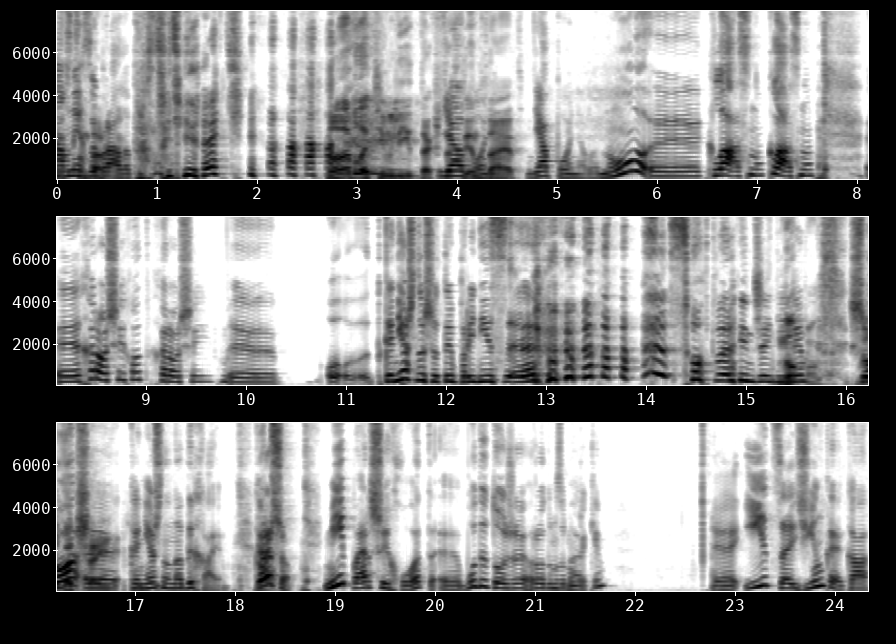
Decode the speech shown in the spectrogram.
вона в них стандартная. забрала просто ті речі. Но она была тимлит, так что Я хрен поняла. знает. Я поняла. Ну, е, класно, класно. Е, хороший ход, хороший. Е, о, о, Звісно, що ти приніс софтвер інженіринг, Ну, що, звісно, надихає. Хорошо, мій перший ход е, буде теж родом з Америки. Е, І це жінка, яка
